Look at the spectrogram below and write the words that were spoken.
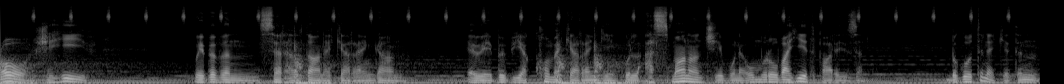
roj, hîv wê bibin serhildaneke rengan, ew ê bibiya komeke rengên ku li esmanan çêbûne û mirovahiyê diparêzin. Bi gotineke din,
